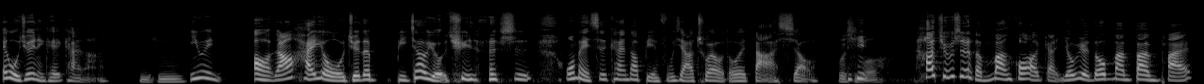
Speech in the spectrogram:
哎，我觉得你可以看啊，嗯哼，因为哦，然后还有我觉得比较有趣的是，我每次看到蝙蝠侠出来，我都会大笑，为什么？他就是很漫画感，永远都慢半拍。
